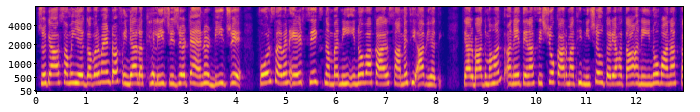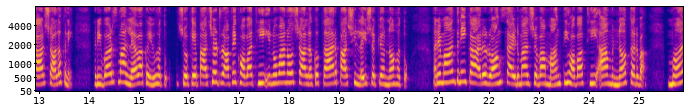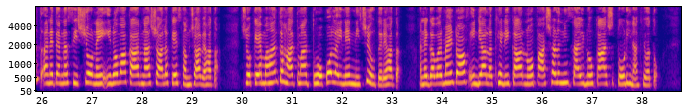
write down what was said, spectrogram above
જોકે આ સમયે ગવર્મેન્ટ ઓફ ઇન્ડિયા લખેલી GJ ten DJ four seven eight six નંબરની ઇનોવા કાર સામેથી આવી હતી. ત્યારબાદ મહંત અને તેના શિષ્યો કારમાંથી નીચે ઉતર્યા હતા અને ઇનોવાના કાર ચાલકને રિવર્સમાં લેવા કહ્યું હતું. જોકે પાછળ ટ્રાફિક હોવાથી ઇનોવાનો ચાલક કાર પાછી લઈ શક્યો ન હતો. અને મહંતની કાર રોંગ સાઈડમાં જવા માંગતી હોવાથી આમ ન કરવા મહંત અને તેમના શિષ્યોને ઇનોવા કારના ચાલકે સમજાવ્યા હતા. જોકે મહંત હાથમાં ધોકો લઈને નીચે ઉતર્યા હતા અને ગવર્મેન્ટ ઓફ ઇન્ડિયા લખેલી કારનો પાછળની સાઈડનો કાચ તોડી નાખ્યો હતો.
